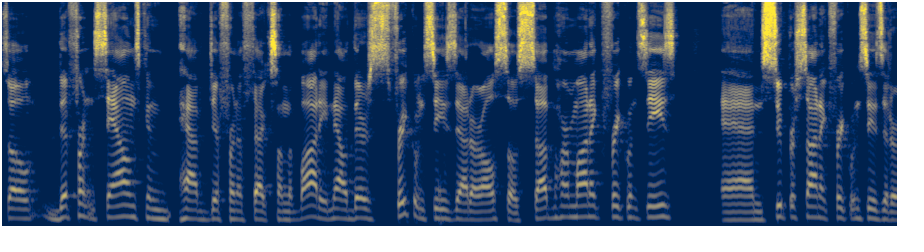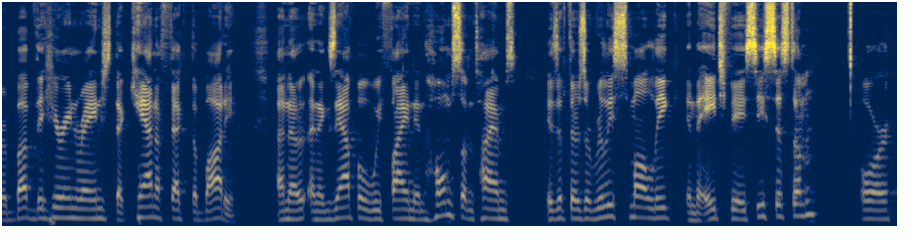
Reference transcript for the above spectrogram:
so different sounds can have different effects on the body. Now there's frequencies that are also subharmonic frequencies and supersonic frequencies that are above the hearing range that can affect the body. And a, an example we find in homes sometimes is if there's a really small leak in the HVAC system, or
